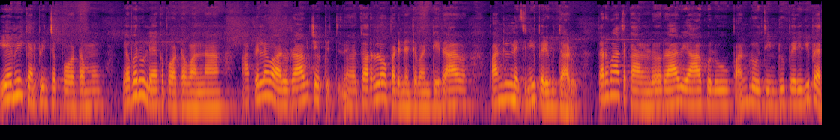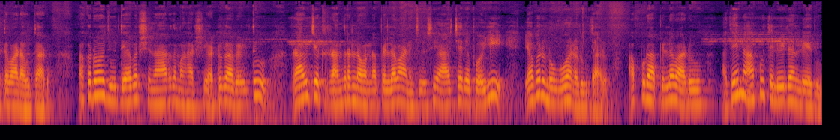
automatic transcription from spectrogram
ఏమీ కనిపించకపోవటము ఎవరూ లేకపోవటం వలన ఆ పిల్లవాడు రావి చెట్టు త్వరలో పడినటువంటి రా పండ్లని తిని పెరుగుతాడు. తర్వాత కాలంలో రావి ఆకులు పండ్లు తింటూ పెరిగి పెద్దవాడవుతాడు. ఒకరోజు దేవర్షి నారద మహర్షి అడ్డుగా వెళ్తూ రావి చెట్టు రంధ్రంలో ఉన్న పిల్లవాడిని చూసి ఆశ్చర్యపోయి ఎవరు నువ్వు అని అడుగుతాడు. అప్పుడు ఆ పిల్లవాడు అదే నాకు తెలియడం లేదు.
